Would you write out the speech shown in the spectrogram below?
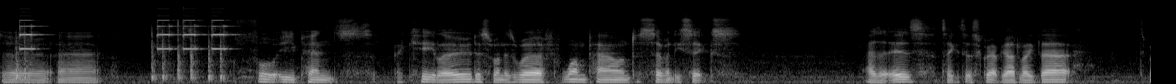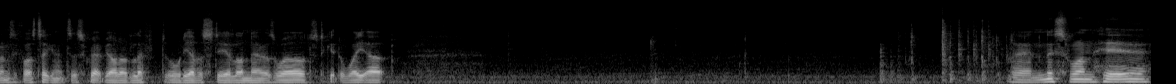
So, uh, 40 pence a kilo. This one is worth £1.76 as it is. Take it to a scrapyard like that. To be honest, if I was taking it to a scrapyard, I'd left all the other steel on there as well, just to get the weight up. Then this one here,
